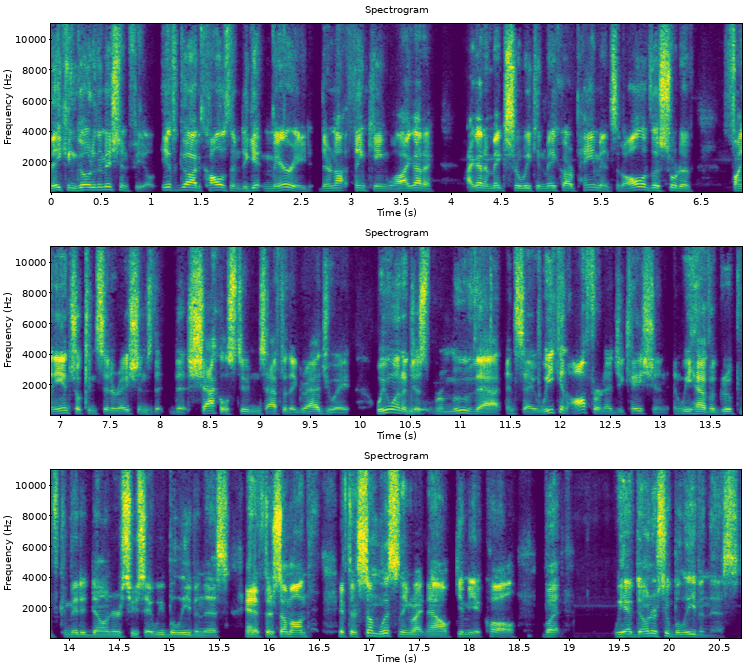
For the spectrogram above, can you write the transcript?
they can go to the mission field. If God calls them to get married, they're not thinking, well, I got to I got to make sure we can make our payments and all of those sort of financial considerations that, that shackle students after they graduate. We want to just mm. remove that and say we can offer an education and we have a group of committed donors who say we believe in this. And if there's some on, if there's some listening right now, give me a call. But we have donors who believe in this.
